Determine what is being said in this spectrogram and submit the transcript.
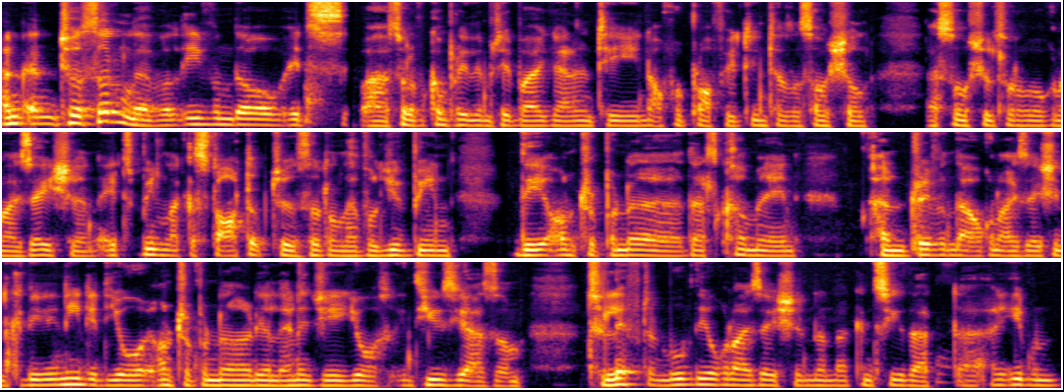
And, and to a certain level, even though it's uh, sort of a company limited by a guarantee, not for profit in terms of social, a social sort of organization, it's been like a startup to a certain level. You've been the entrepreneur that's come in and driven that organization because you needed your entrepreneurial energy, your enthusiasm to lift and move the organization. And I can see that uh, even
